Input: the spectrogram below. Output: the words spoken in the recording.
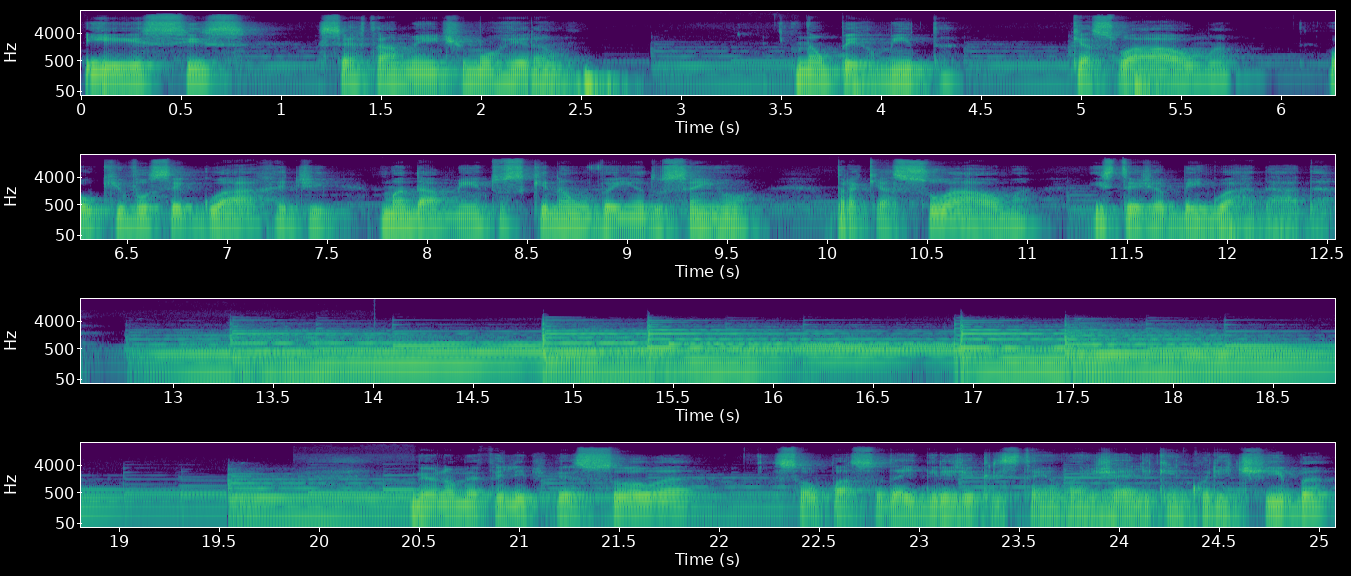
Esses certamente morrerão. Não permita que a sua alma ou que você guarde mandamentos que não venham do Senhor, para que a sua alma esteja bem guardada. Meu nome é Felipe Pessoa, sou pastor da Igreja Cristã Evangélica em Curitiba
